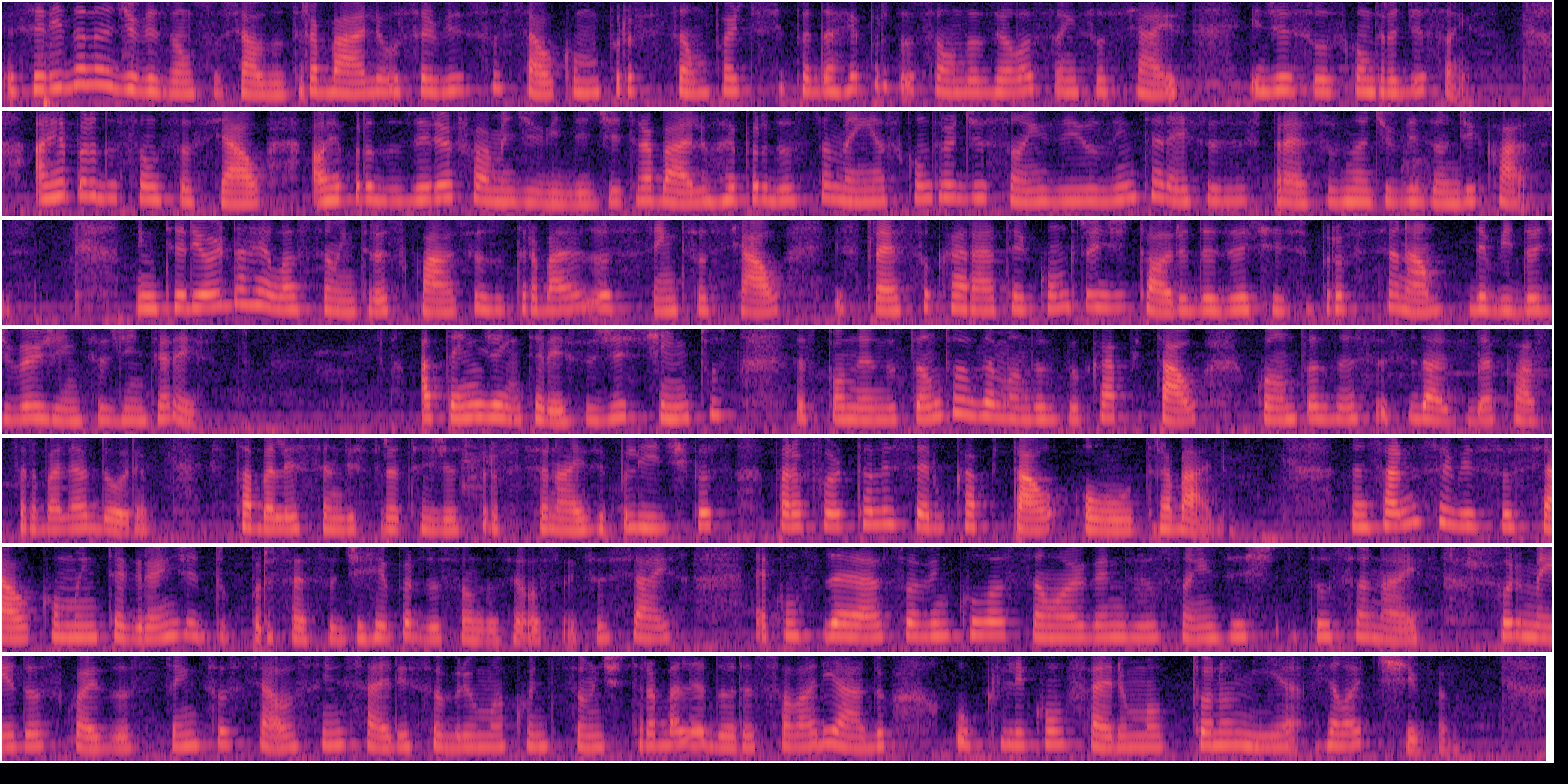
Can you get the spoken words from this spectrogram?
Inserida na divisão social do trabalho, o serviço social como profissão participa da reprodução das relações sociais e de suas contradições. A reprodução social, ao reproduzir a forma de vida e de trabalho, reproduz também as contradições e os interesses expressos na divisão de classes. No interior da relação entre as classes, o trabalho do assistente social expressa o caráter contraditório do exercício profissional devido a divergências de interesses atende a interesses distintos, respondendo tanto às demandas do capital quanto às necessidades da classe trabalhadora, estabelecendo estratégias profissionais e políticas para fortalecer o capital ou o trabalho. Pensar no serviço social como integrante do processo de reprodução das relações sociais é considerar sua vinculação a organizações institucionais por meio das quais o assistente social se insere sobre uma condição de trabalhador assalariado, o que lhe confere uma autonomia relativa.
